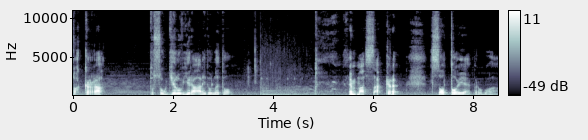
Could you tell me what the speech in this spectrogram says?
Sakra. To jsou dělový rány tohleto. Masakr. Co to je, pro boha?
